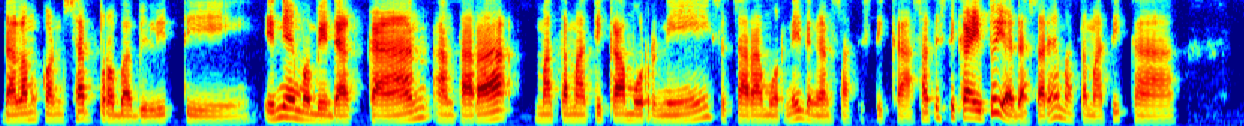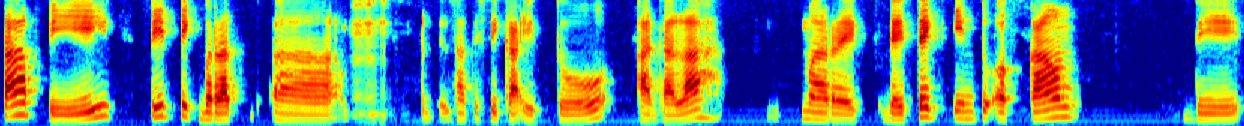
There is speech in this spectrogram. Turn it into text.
dalam konsep probability. Ini yang membedakan antara matematika murni secara murni dengan statistika. Statistika itu ya dasarnya matematika. Tapi titik berat uh, statistika itu adalah mereka they take into account the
